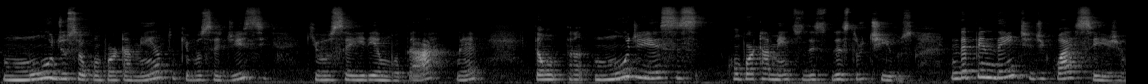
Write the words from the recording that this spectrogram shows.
mude o seu comportamento que você disse que você iria mudar, né? Então, mude esses comportamentos destrutivos, independente de quais sejam.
